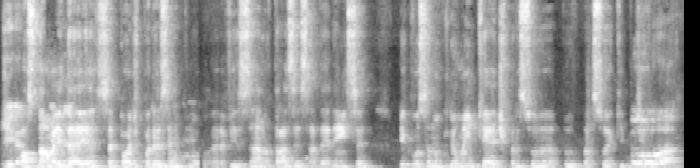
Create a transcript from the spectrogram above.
Diga. Posso dar uma ideia. Você pode, por exemplo, é, visando trazer essa aderência, por que, que você não cria uma enquete para sua para sua equipe? Boa.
